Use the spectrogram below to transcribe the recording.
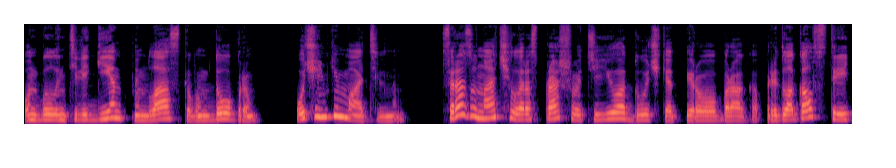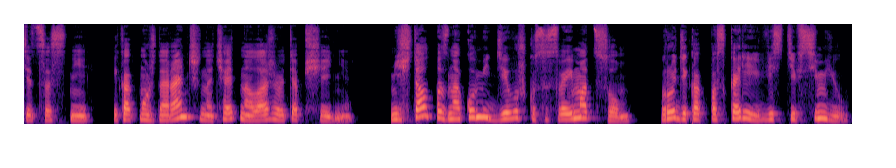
Он был интеллигентным, ласковым, добрым, очень внимательным. Сразу начал расспрашивать ее о дочке от первого брака, предлагал встретиться с ней и как можно раньше начать налаживать общение. Мечтал познакомить девушку со своим отцом, вроде как поскорее ввести в семью.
